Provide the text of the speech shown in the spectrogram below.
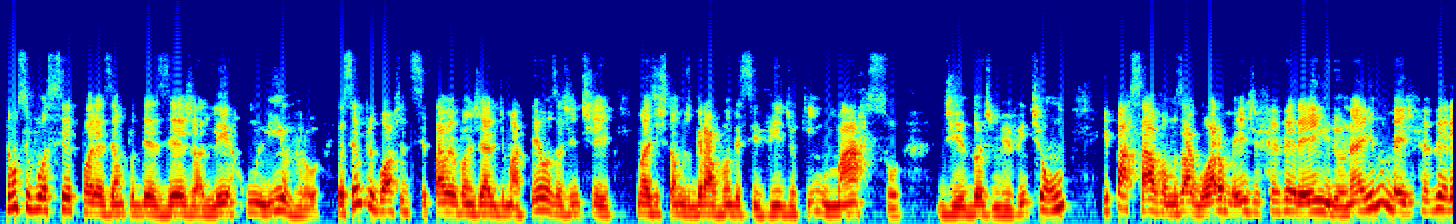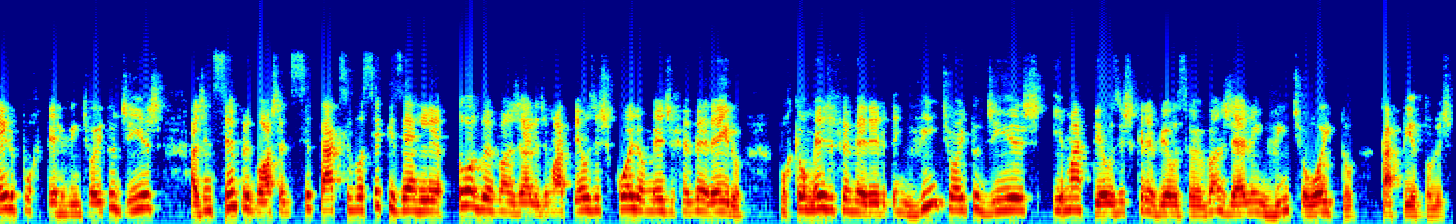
Então, se você, por exemplo, deseja ler um livro, eu sempre gosto de citar o Evangelho de Mateus, a gente, nós estamos gravando esse vídeo aqui em março de 2021 e passávamos agora o mês de fevereiro, né? E no mês de fevereiro, por ter 28 dias, a gente sempre gosta de citar que se você quiser ler todo o Evangelho de Mateus, escolha o mês de fevereiro, porque o mês de fevereiro tem 28 dias e Mateus escreveu o seu Evangelho em 28 capítulos.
